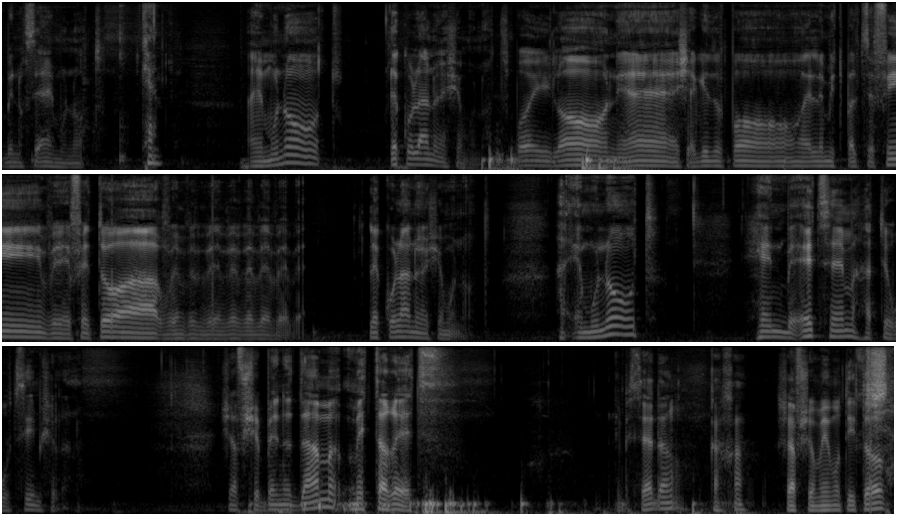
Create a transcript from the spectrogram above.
בנושא האמונות. כן. האמונות, לכולנו יש אמונות. בואי לא נהיה, שיגידו פה, אלה מתפלצפים ויפי תואר ו... ו... ו... ו... ו... ו... ו... לכולנו יש אמונות. האמונות הן בעצם התירוצים שלנו. עכשיו, כשבן אדם מתרץ, אני בסדר? ככה? עכשיו שומעים אותי טוב? עכשיו,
